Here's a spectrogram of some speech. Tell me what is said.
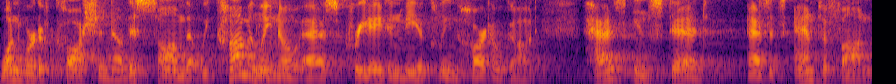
One word of caution now, this psalm that we commonly know as Create in Me a Clean Heart, O God, has instead as its antiphon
